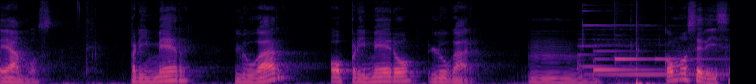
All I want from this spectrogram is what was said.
Veamos. Primer lugar o primero lugar. Mm, ¿Cómo se dice?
